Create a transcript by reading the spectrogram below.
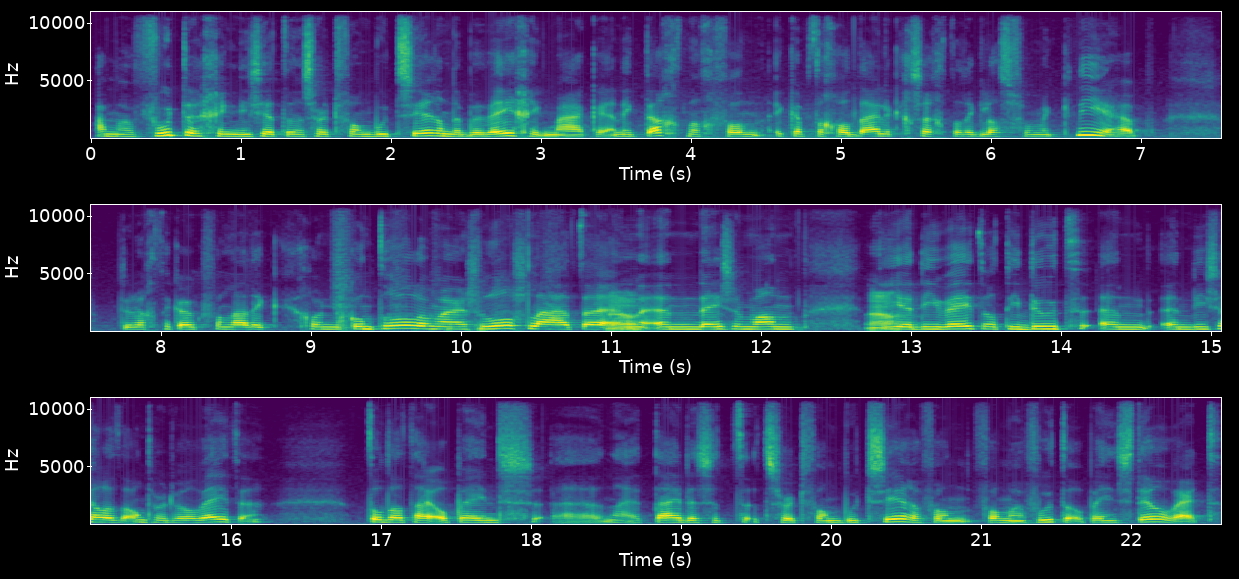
aan mijn voeten ging die zitten een soort van boetserende beweging maken. En ik dacht nog van, ik heb toch wel duidelijk gezegd dat ik last van mijn knieën heb toen dacht ik ook van laat ik gewoon de controle maar eens loslaten. En, en deze man die, die weet wat hij doet en, en die zal het antwoord wel weten. Totdat hij opeens uh, nou ja, tijdens het, het soort van boetseren van, van mijn voeten opeens stil werd.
